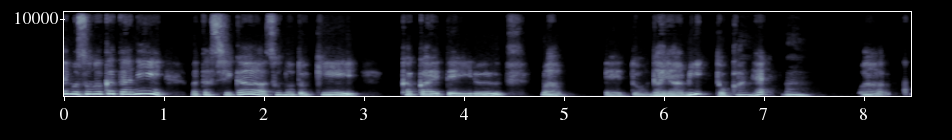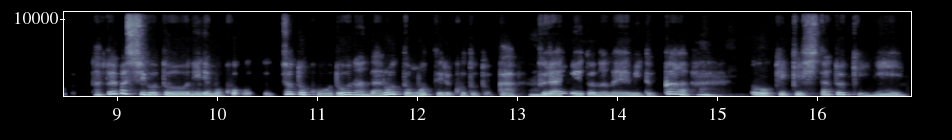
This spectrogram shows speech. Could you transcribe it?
でもその方に私がその時抱えている、まあ、えっと、悩みとうん。かね、うん。まあ、こ例えば仕事にでもこう、ちょっとこうどうなんだろうと思っていることとか、うん。プライベートな悩みとかうん。をお聞きした時に、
